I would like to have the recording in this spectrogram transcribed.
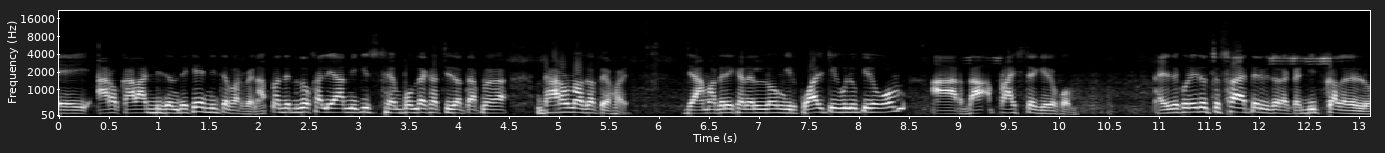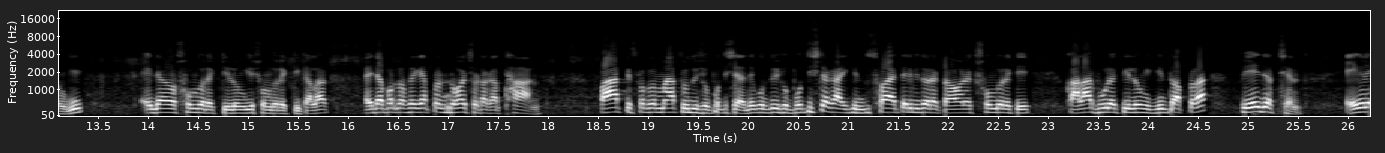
এই আরও কালার ডিজাইন দেখে নিতে পারবেন। আপনাদের তো খালি আমি কিছু স্যাম্পল দেখাচ্ছি যাতে আপনারা ধারণা যাতে হয় যে আমাদের এখানে লুঙ্গির কোয়ালিটিগুলো কীরকম আর দা প্রাইসটা কীরকম। এই দেখুন, এটা হচ্ছে সয়াতের ভিতরে একটা ডিপ কালারের লুঙ্গি। এটাও সুন্দর একটি লুঙ্গি, সুন্দর একটি কালার। এটা পড়তে থেকে আপনার নয়শো টাকা থান। পার পিস পড়তে মাত্র দুশো পঁচিশ টাকা। দেখুন দুশো পঁচিশ টাকায় কিন্তু সয়াতের ভিতরে একটা অনেক সুন্দর একটি কালারফুল একটি লুঙ্গি কিন্তু আপনারা পেয়ে যাচ্ছেন। এগুলো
